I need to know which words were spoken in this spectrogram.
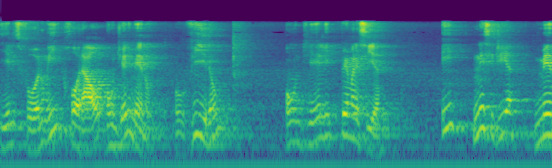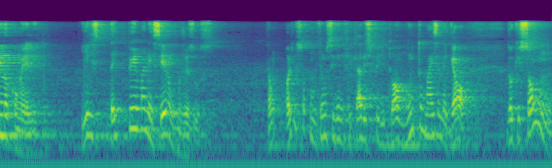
E eles foram e roral, onde ele meno. Ouviram onde ele permanecia. E nesse dia, menos com ele. E eles daí permaneceram com Jesus. Então, olha só como tem um significado espiritual muito mais legal do que só um,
